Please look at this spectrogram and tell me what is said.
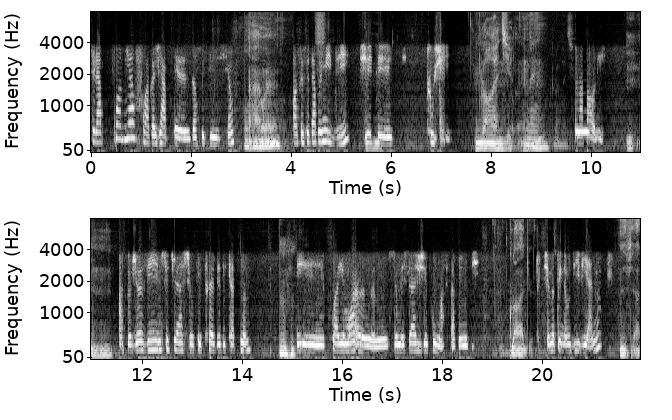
C'est la première fois que j'appelle dans cette émission Ah ouais? parce que cet après-midi, j'ai été touchée. Gloire à Dieu. Amen. On m'a parlé. Parce que je vis une situation qui est très délicate même. Et croyez-moi, euh, ce message, j'ai pour moi cet après-midi. Gloire à Dieu. Je me prénomme Viviane. Viviane.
